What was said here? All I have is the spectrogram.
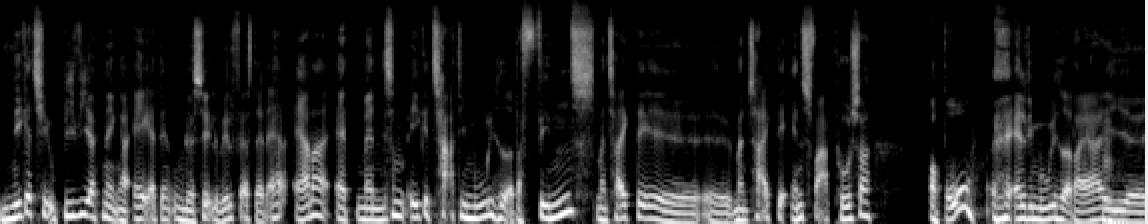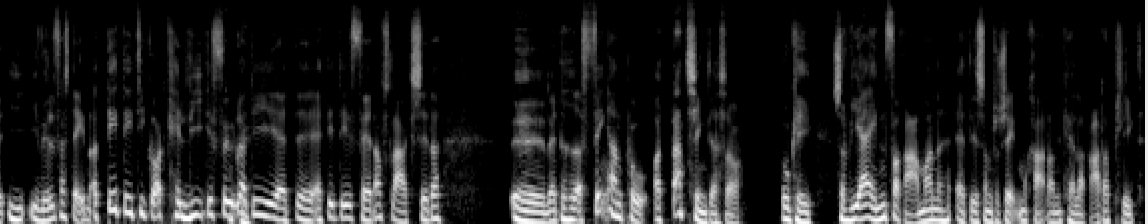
negative bivirkninger af, at den universelle velfærdsstat er, er der, at man ligesom ikke tager de muligheder, der findes. Man tager ikke det, øh, man tager ikke det ansvar på sig at bruge øh, alle de muligheder, der er mm. i, øh, i, i velfærdsstaten. Og det er det, de godt kan lide. Det føler okay. de, at, øh, at det er det, fatopslag sætter øh, hvad det hedder, fingeren på. Og der tænkte jeg så, okay, så vi er inden for rammerne af det, som Socialdemokraterne kalder ret og pligt.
